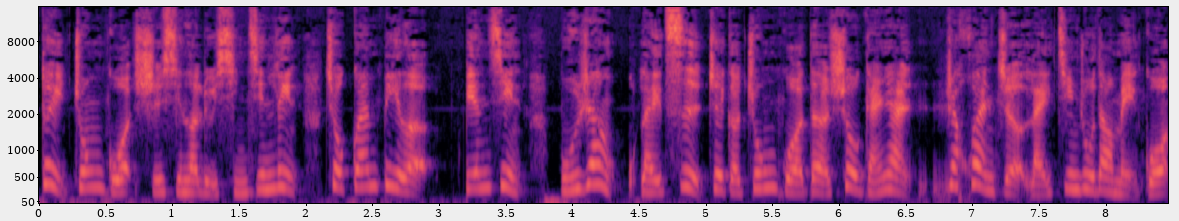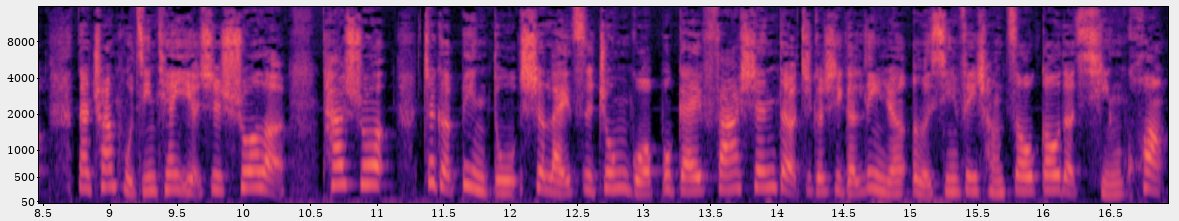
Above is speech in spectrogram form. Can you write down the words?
对中国实行了旅行禁令，就关闭了。边境不让来自这个中国的受感染患者来进入到美国。那川普今天也是说了，他说这个病毒是来自中国，不该发生的，这个是一个令人恶心、非常糟糕的情况。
